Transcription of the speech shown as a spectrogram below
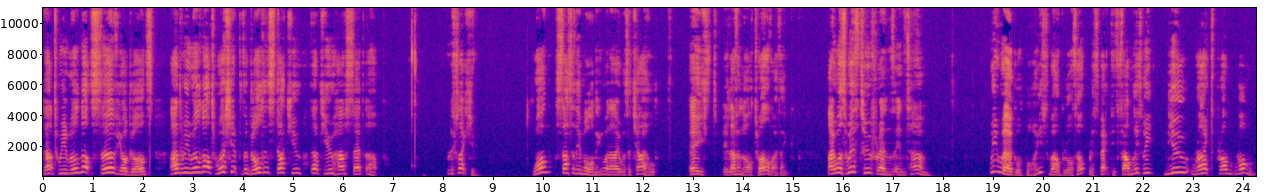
that we will not serve your gods, and we will not worship the golden statue that you have set up. Reflection. One Saturday morning when I was a child, aged eleven or twelve, I think, I was with two friends in town. We were good boys, well brought up, respected families. We knew right from wrong.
